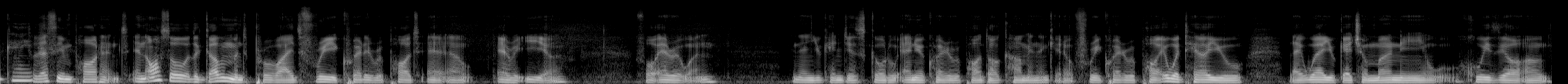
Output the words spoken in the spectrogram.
Okay. So that's important. And also, the government provides free credit report uh, uh, every year for everyone. And then you can just go to annualcreditreport.com and then get a free credit report. It will tell you like where you get your money, wh- who is your um,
